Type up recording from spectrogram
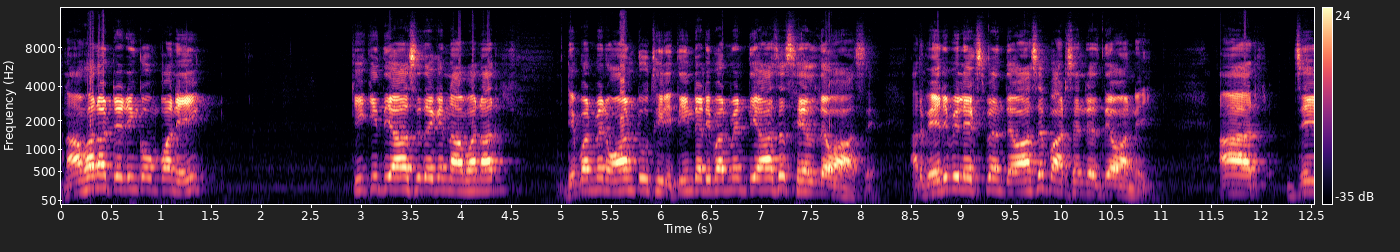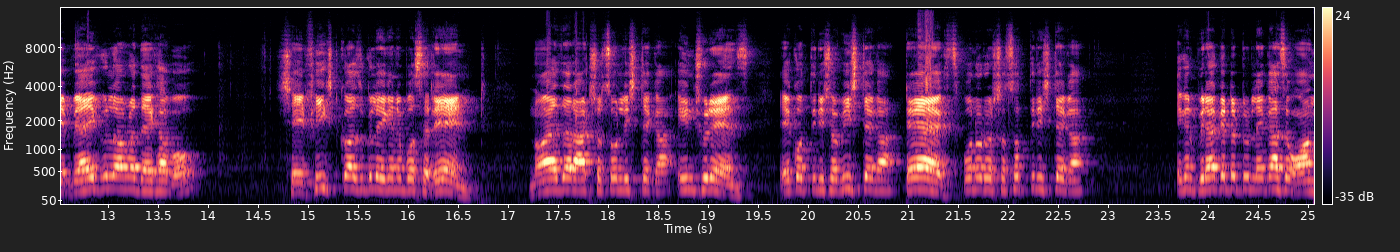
নাভানা ট্রেডিং কোম্পানি কি কি দেওয়া আছে দেখেন নাভানার ডিপার্টমেন্ট ওয়ান টু থ্রি তিনটা ডিপার্টমেন্ট দেওয়া আছে সেল দেওয়া আছে, আর ভেরিয়েবল এক্সপেন্স দেওয়া আছে পার্সেন্টেজ দেওয়া নেই। আর যে ব্যয়গুলো আমরা দেখাবো, সেই ফিক্সড কস্টগুলো এখানে বসে রেন্ট নয় হাজার আটশো চল্লিশ টাকা ইন্স্যুরেন্স একত্রিশশো বিশ টাকা ট্যাক্স পনেরোশো ছত্রিশ টাকা। এখানে ব্র্যাকেটে একটু লেখা আছে ওয়ান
